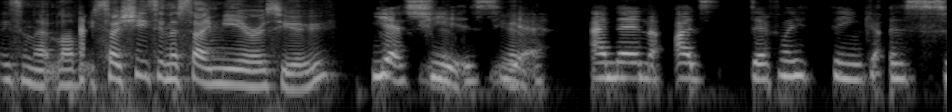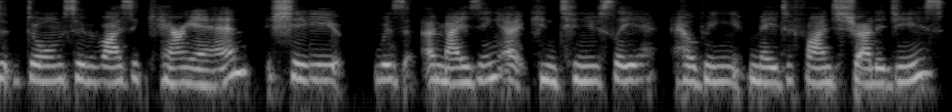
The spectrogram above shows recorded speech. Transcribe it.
Isn't that lovely? So she's in the same year as you. Yes, she Yeah, is. yeah. Yeah. And then I'd definitely think as dorm supervisor Carrie Ann, she was amazing at continuously helping me to find strategies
